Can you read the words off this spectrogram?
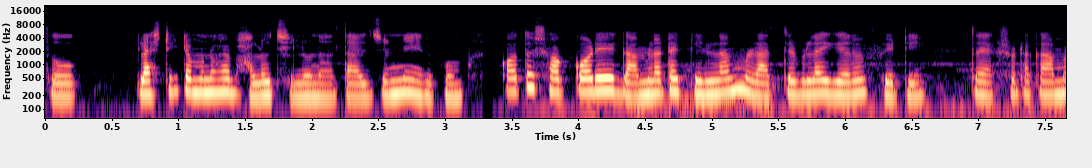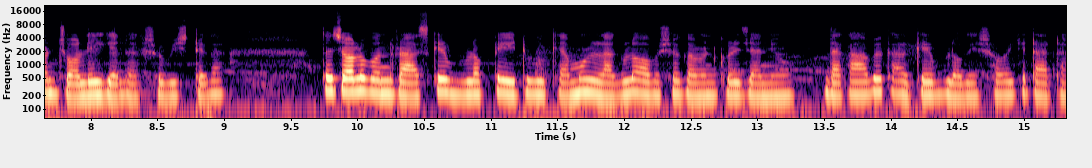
তো প্লাস্টিকটা মনে হয় ভালো ছিল না, তার জন্য এরকম। কত শখ করে গামলাটা কিনলাম রাত্রেবেলায় গেল ফেটে। তো একশো টাকা, আমার জলেই গেল একশো বিশ টাকা। তো চলো বন্ধুরা, আজকের ব্লগটা এইটুকু। কেমন লাগল অবশ্যই কমেন্ট করে জানিও। দেখা হবে কালকের ব্লগে। সবাইকে টাটা।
